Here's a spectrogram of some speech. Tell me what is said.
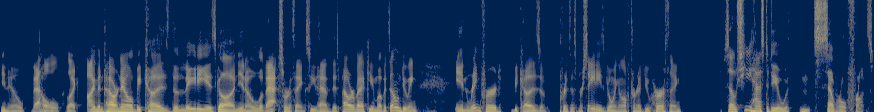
you know, that whole like I'm in power now because the lady is gone, you know, that sort of thing. So you have this power vacuum of its own doing in Ringford because of Princess Mercedes going off trying to do her thing. So she has to deal with mm, several fronts.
